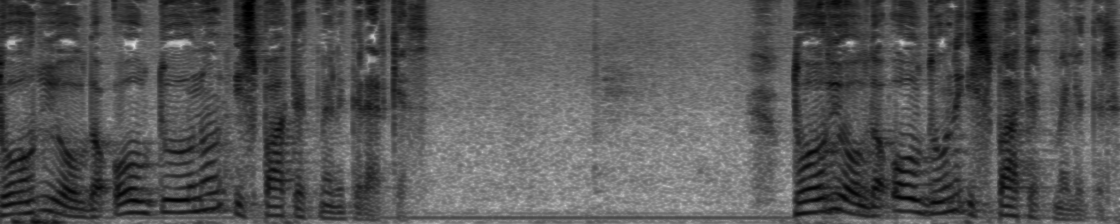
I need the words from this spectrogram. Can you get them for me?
Doğru yolda olduğunu ispat etmelidir herkes. Doğru yolda olduğunu ispat etmelidir.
